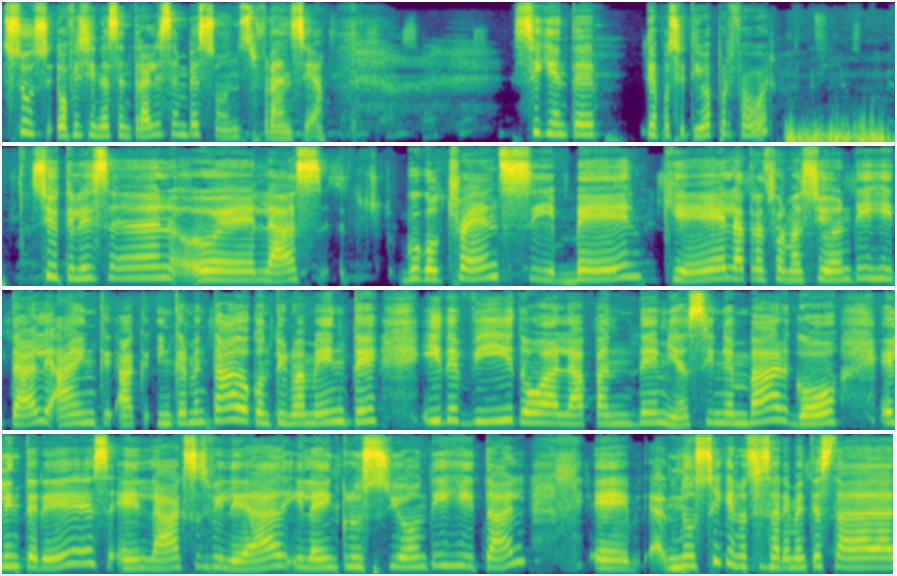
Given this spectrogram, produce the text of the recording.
sus oficinas centrales en Bessons, Francia. Siguiente diapositiva, por favor. Si utilizan eh, las Google Trends y ven que la transformación digital ha, incrementado continuamente y debido a la pandemia. Sin embargo, el interés en la accesibilidad y la inclusión digital eh, no sigue necesariamente esta,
